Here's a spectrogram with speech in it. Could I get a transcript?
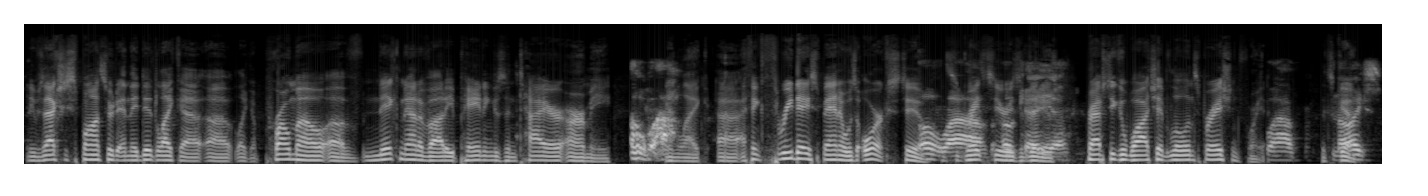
And he was actually sponsored, and they did like a uh, like a promo of Nick Nanavati painting his entire army oh wow. in like uh, I think three day span. It was orks too. Oh, It's a great wow. series of videos. yeah. Perhaps you could watch it. A little inspiration for you. Wow. It's good. Nice.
